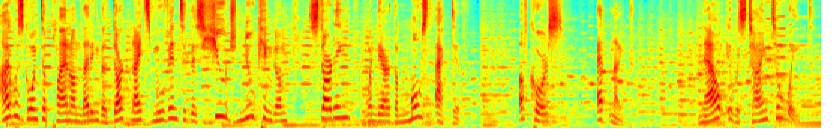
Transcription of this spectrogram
I was going to plan on letting the Dark Knights move into this huge new kingdom starting when they are the most active. Of course, at night. Now it was time to wait.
